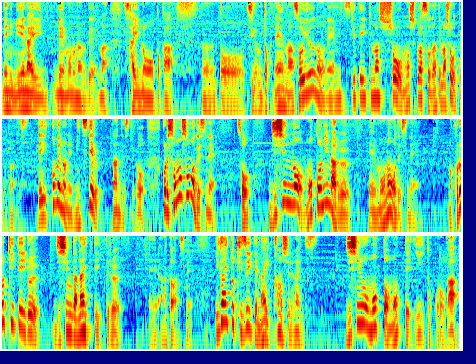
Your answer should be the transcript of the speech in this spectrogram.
目に見えない、ね、ものなので、まあ、才能とかうんと強みとかね、まあ、そういうのをね見つけていきましょうもしくは育てましょうってことなんです。で1個目のね見つけるなんですけどこれそもそもですねそう自信の元になるものをですね、まあ、これを聞いている自信がないって言ってる、えー、あなたはですね意外と気づいてないかもしれないんです。自信をもっと持っていいところが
